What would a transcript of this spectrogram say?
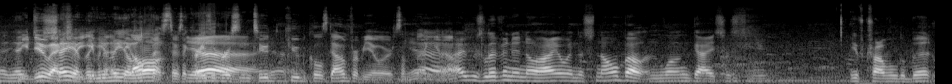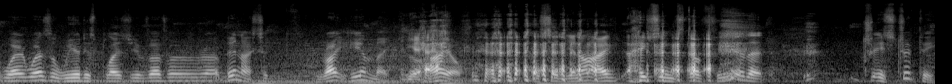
you do actually. it, Even you at meet the a lot. office, there's a crazy Yeah, person two yeah. cubicles down from you or something. Yeah, you know. I was living in Ohio in the snow belt, and one guy says to me, "You've travelled a bit. Where, where's the weirdest place you've ever uh, been?" I said, "Right here, mate, in Yeah. Ohio." I said, "You know, I've, I've seen stuff here that tr- it's trippy.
